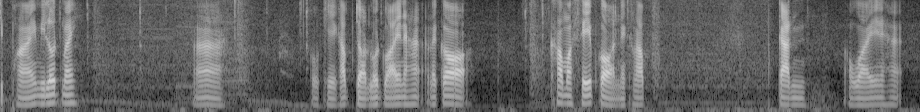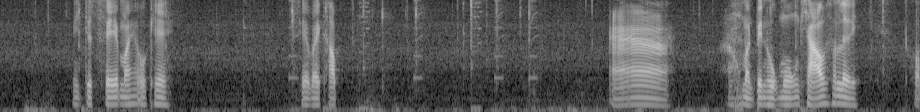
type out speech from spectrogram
จิบหายมีรถไหมอ่า โอเคครับจอดรถไว้นะฮะ แล้วก็เข้ามาเซฟก่อนนะครับ กันเอาไว้นะฮะ มีจุดเซฟไหมโอเค ซฟไว้ครับ อ่าเอามันเป็นหกโมงเช้าซะเลย ขอ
